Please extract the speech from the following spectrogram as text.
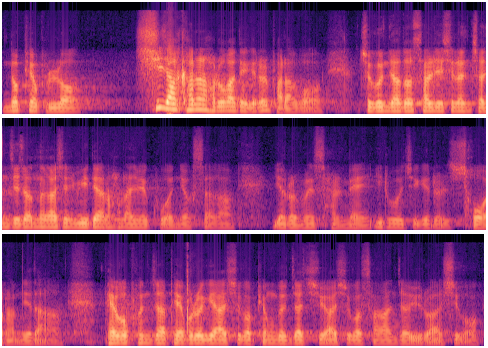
높여 불러 시작하는 하루가 되기를 바라고 죽은 자도 살리시는 전지전능하신 위대한 하나님의 구원 역사가 여러분의 삶에 이루어지기를 소원합니다. 배고픈 자 배부르게 하시고 병든 자 치유하시고 상한 자 위로하시고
